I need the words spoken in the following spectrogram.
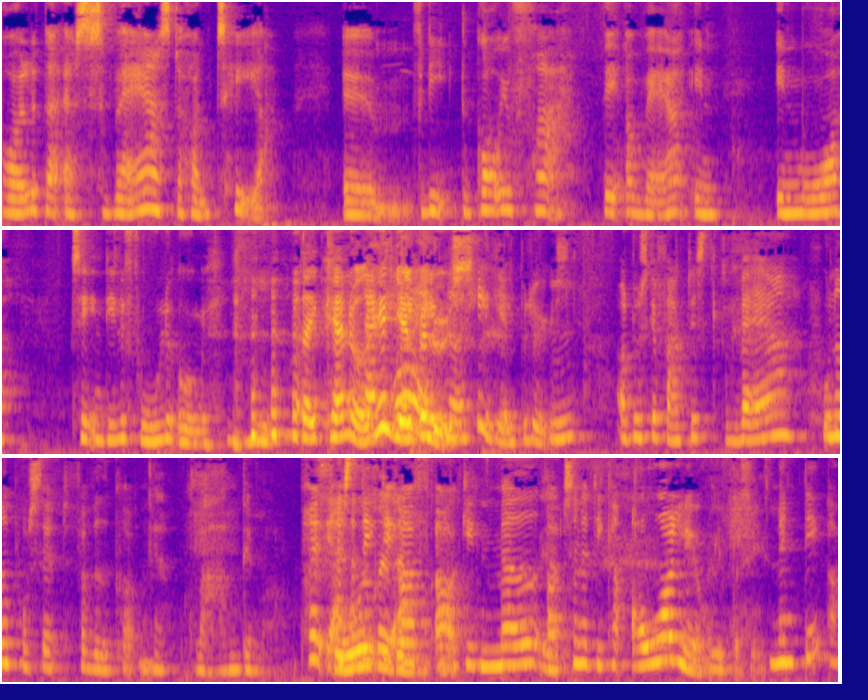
rolle, der er sværest at håndtere, øh, fordi du går jo fra det at være en, en mor til en lille fugleunge. der ikke kan noget, der helt kan hjælpeløs. Noget helt hjælpeløs. Mm. Og du skal faktisk være 100% for vedkommende. Ja, varme dem Præ- altså det, det at, at give dem mad, ja. og sådan at de kan overleve. Lige præcis. Men det at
